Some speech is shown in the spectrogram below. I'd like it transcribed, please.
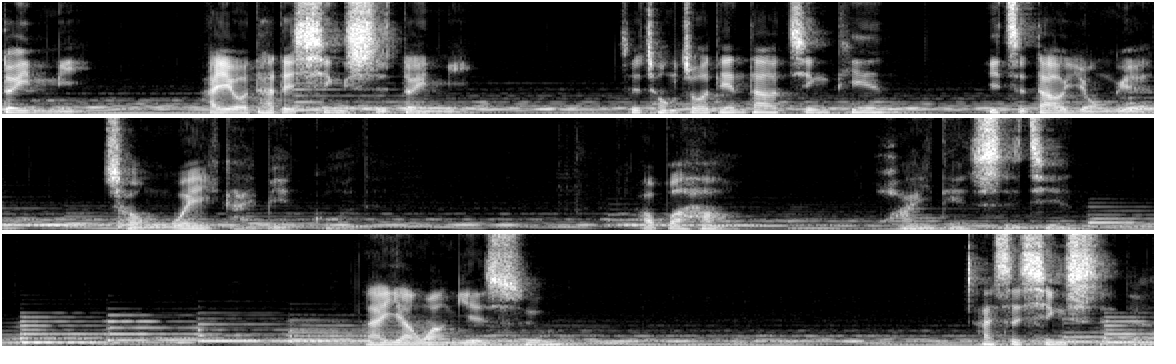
对你，还有他的信实对你，是从昨天到今天，一直到永远，从未改变过的，好不好？花一点时间。来仰望耶稣，他是信实的，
